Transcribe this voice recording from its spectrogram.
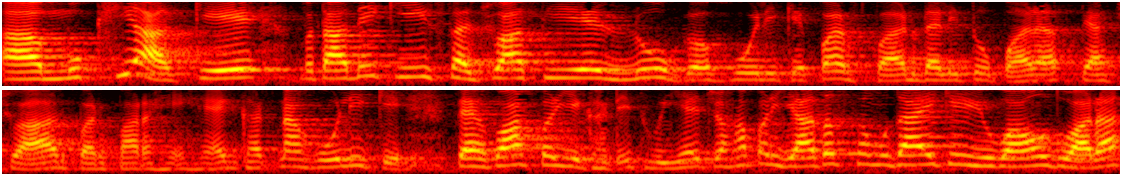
मुखिया के, बता दें कि सजातीय लोग होली के पर्व पर दलितों पर अत्याचार बरपा रहे हैं। घटना होली के त्यौहार पर यह घटित हुई है, जहाँ पर यादव समुदाय के युवाओं द्वारा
